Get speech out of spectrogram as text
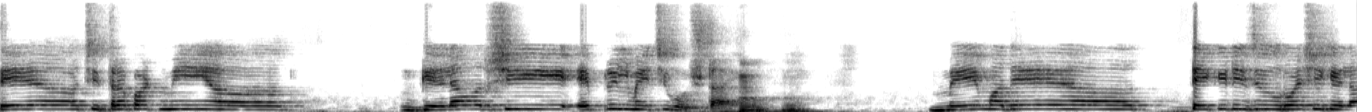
ते चित्रपट मी गेल्या वर्षी एप्रिल मेची गोष्ट आहे. मे मध्ये टेक इट इझी उर्वशी केला.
